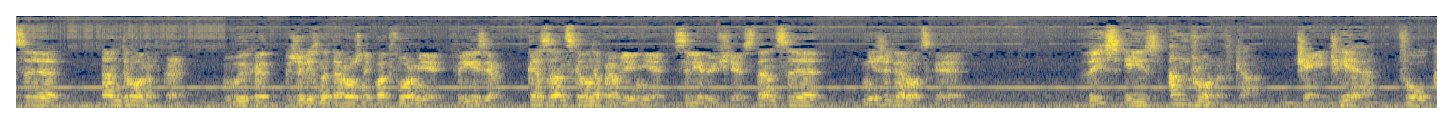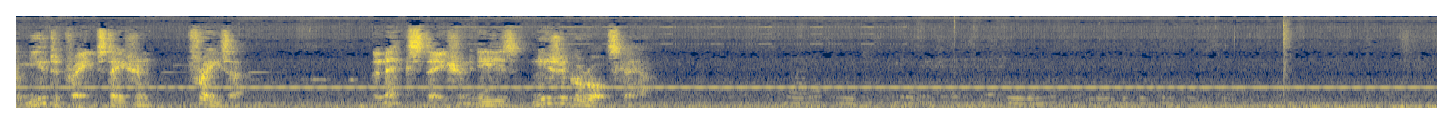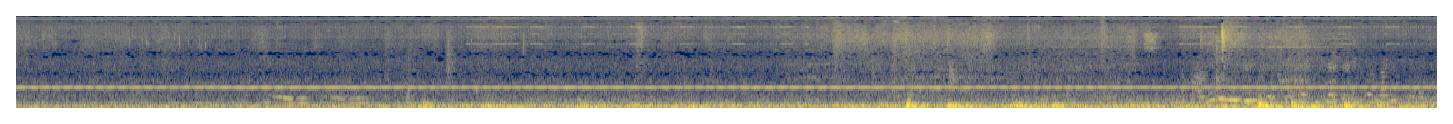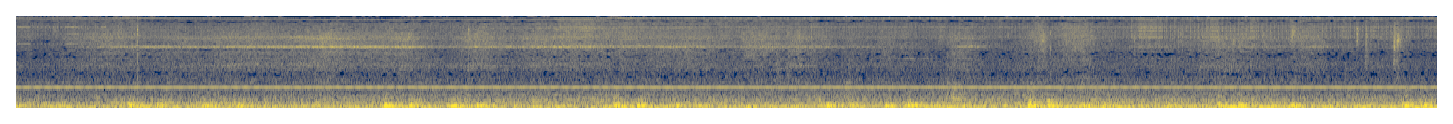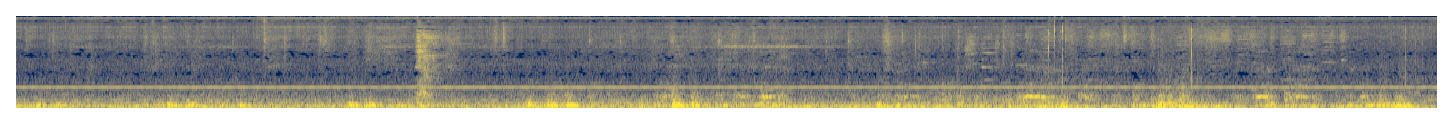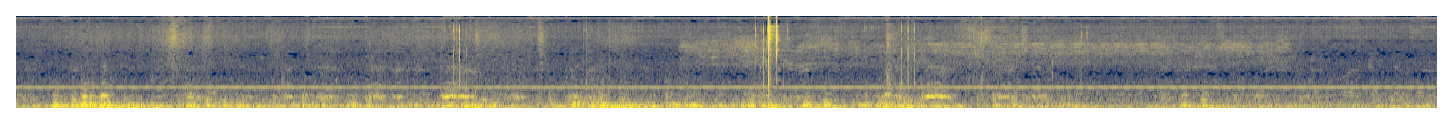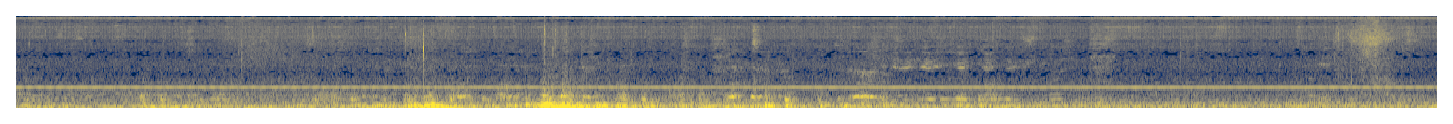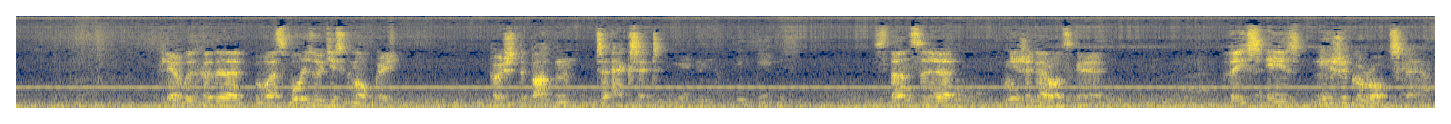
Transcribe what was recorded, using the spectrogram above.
Станция Андроновка. Выход к железнодорожной платформе «Фрезер» Казанского направления. Следующая станция Нижегородская. This is Andronovka. Change here for commuter train station Fraser. The next station is Nizhegorодskaya. Для выхода воспользуйтесь кнопкой. Push the button to exit. Станция Нижегородская. This is Nizhegorодskaya.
